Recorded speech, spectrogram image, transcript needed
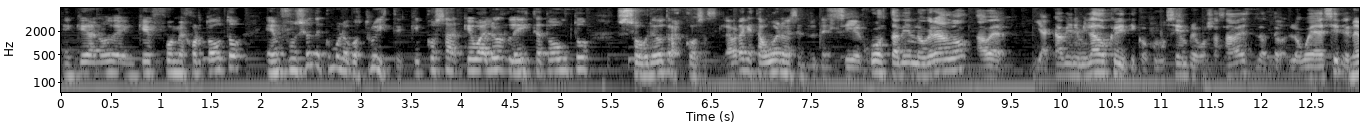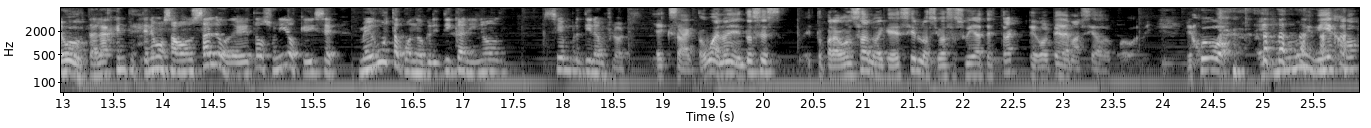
en qué ganó, en qué fue mejor tu auto, en función de cómo lo construiste, qué cosa, qué valor le diste a tu auto sobre otras cosas. La verdad que está bueno, es entretenido. Si el juego está bien logrado, a ver, y acá viene mi lado crítico, como siempre, vos ya sabes, lo, lo voy a decir. el Me juego- gusta. La gente, tenemos a Gonzalo de Estados Unidos que dice, me gusta cuando critican y no siempre tiran flores. Exacto. Bueno, y entonces, esto para Gonzalo hay que decirlo, si vas a subir a Test Track, te golpea demasiado el juego. El juego es muy viejo,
